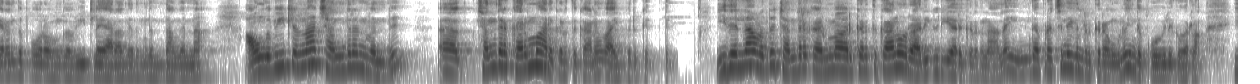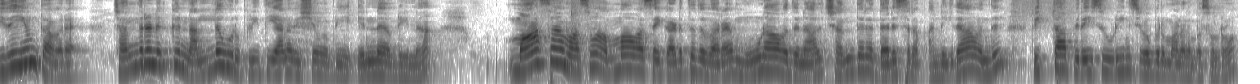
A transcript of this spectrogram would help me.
இறந்து போகிறவங்க வீட்டில் யாராவது இருந்திருந்தாங்கன்னா அவங்க வீட்டிலலாம் சந்திரன் வந்து சந்திர கர்மா இருக்கிறதுக்கான வாய்ப்பு இருக்குது இதெல்லாம் வந்து சந்திர கர்மா இருக்கிறதுக்கான ஒரு அறிகுறியாக இருக்கிறதுனால இந்த பிரச்சனைகள் இருக்கிறவங்களும் இந்த கோவிலுக்கு வரலாம். இதையும் தவிர சந்திரனுக்கு நல்ல ஒரு பிரீத்தியான விஷயம் அப்படி என்ன அப்படின்னா மாதம் மாதம் அமாவாசைக்கு அடுத்தது வர மூணாவது நாள் சந்திர தரிசனம். அன்றைக்கி தான் வந்து பித்தா பிறை சூடின்னு சிவபெருமானை நம்ம சொல்கிறோம்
